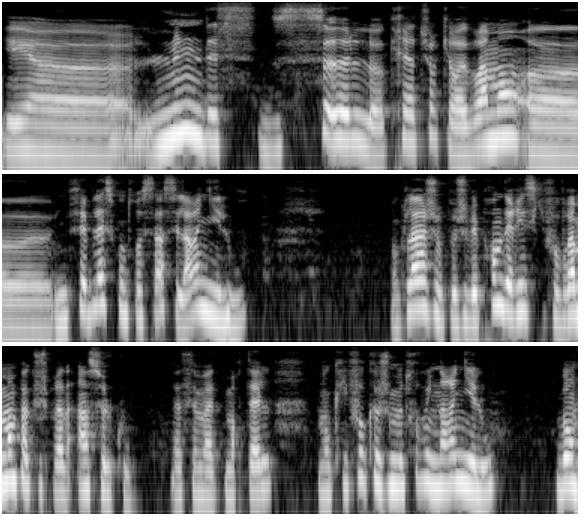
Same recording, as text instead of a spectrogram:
Et euh, l'une des seules créatures qui aurait vraiment euh, une faiblesse contre ça, c'est l'araignée loup. Donc là, je, vais prendre des risques. Il faut vraiment pas que je prenne un seul coup. Là, ça va être mortel. Donc il faut que je me trouve une araignée loup. Bon,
